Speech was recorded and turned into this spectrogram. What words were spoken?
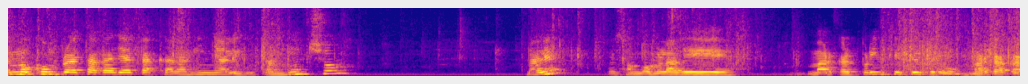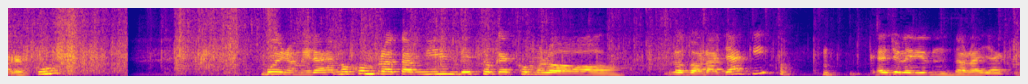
Hemos comprado estas galletas que a la niña le gustan mucho, ¿vale? Que son como las de marca El Príncipe, pero marca Carrefour. Bueno, mira, hemos comprado también de esto que es como los, los dorayaki, que yo le digo dorayaki.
